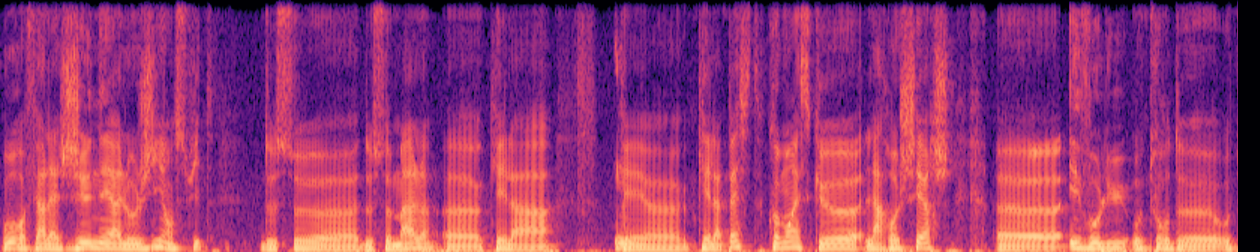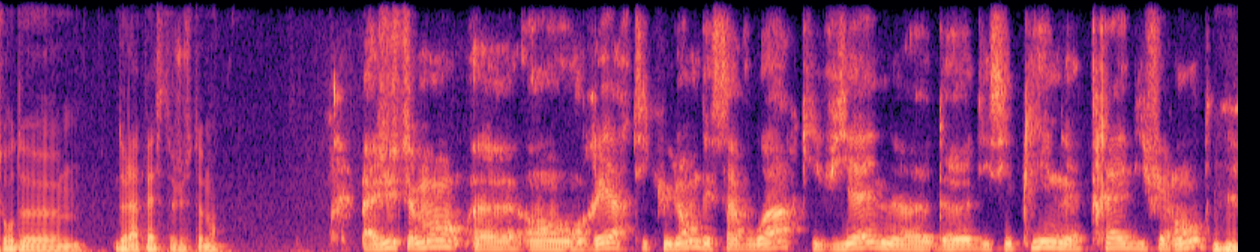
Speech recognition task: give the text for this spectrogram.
pour faire la généalogie ensuite de ce, de ce mal qu'est la, euh, qu'est la peste? Comment est-ce que la recherche euh, évolue autour de, autour de, de la peste, justement? Bah justement, euh, en réarticulant des savoirs qui viennent de disciplines très différentes. Mhm.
